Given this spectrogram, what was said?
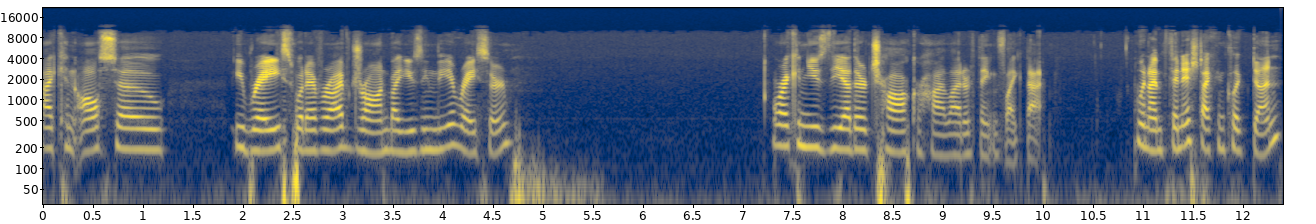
I can also erase whatever I've drawn by using the eraser. Or I can use the other chalk or highlighter, things like that. When I'm finished, I can click Done.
